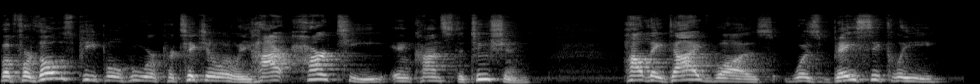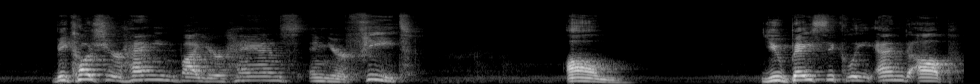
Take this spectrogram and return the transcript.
but for those people who were particularly hearty in constitution, how they died was was basically because you're hanging by your hands and your feet um you basically end up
